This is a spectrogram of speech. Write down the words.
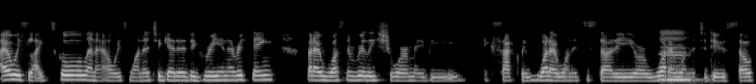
I always liked school and I always wanted to get a degree and everything, but I wasn't really sure maybe exactly what I wanted to study or what mm. I wanted to do. So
